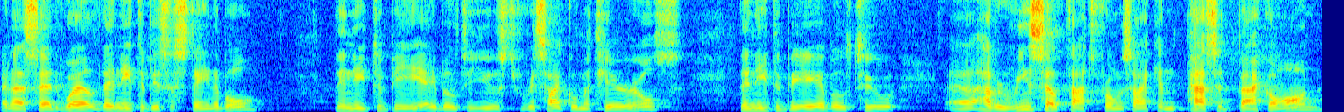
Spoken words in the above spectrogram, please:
And I said, well, they need to be sustainable. They need to be able to use recycled materials. They need to be able to uh, have a resale platform so I can pass it back on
